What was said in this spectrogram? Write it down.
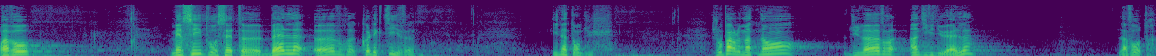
Bravo. Merci pour cette belle œuvre collective. Inattendue. Je vous parle maintenant d'une œuvre individuelle, la vôtre.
